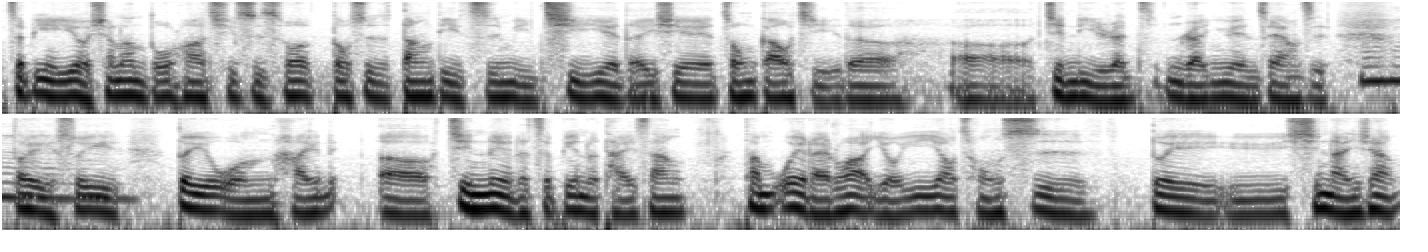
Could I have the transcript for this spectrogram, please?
这边也有相当多的话，其实说都是当地知名企业的一些中高级的呃经理人人员这样子。对，所以对于我们海呃境内的这边的台商，他们未来的话有意要从事。对于新南向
